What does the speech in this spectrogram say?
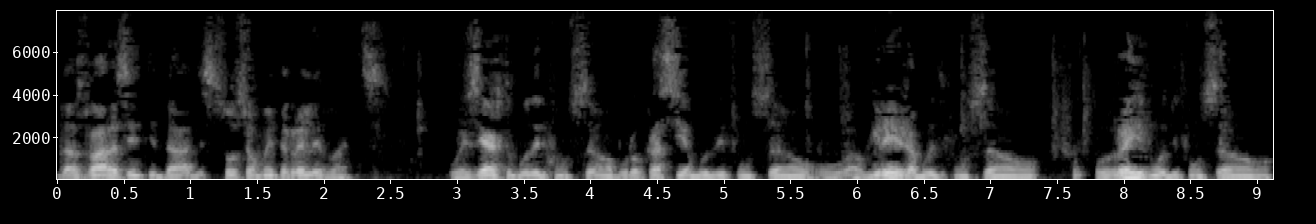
das várias entidades socialmente relevantes. O exército muda de função, a burocracia muda de função, a igreja muda de função, o rei muda de função,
